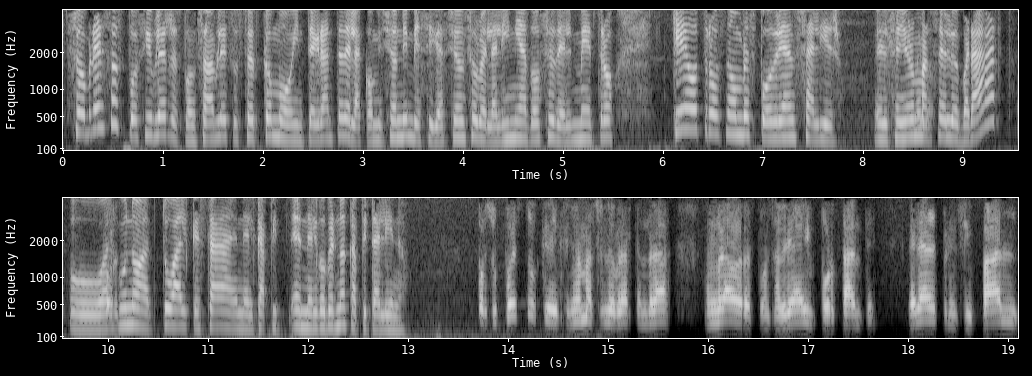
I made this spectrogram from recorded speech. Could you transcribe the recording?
Sobre esos posibles responsables, usted como integrante de la Comisión de Investigación sobre la línea 12 del metro, ¿qué otros nombres podrían salir? ¿El señor Marcelo Ebrard o alguno actual que está en el, en el gobierno capitalino? Por supuesto que el señor Marcelo Ebrard tendrá un grado de responsabilidad importante. Él era el principal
